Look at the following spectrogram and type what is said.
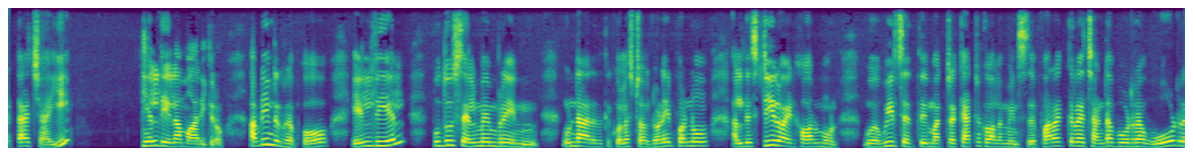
அட்டாச் ஆகி எல்டிஎல்லாக மாறிக்கிறோம். அப்படின்றப்போ எல்டிஎல் புது செல் மெம்பரேன் உண்டாகிறதுக்கு கொலஸ்ட்ரால் டொனேட் பண்ணும். அல்லது ஸ்டீராய்டு ஹார்மோன் உயிர் சத்து மற்ற கேட்டகாலமின்ஸ் பறக்கிற சண்டை போடுற ஓடுற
